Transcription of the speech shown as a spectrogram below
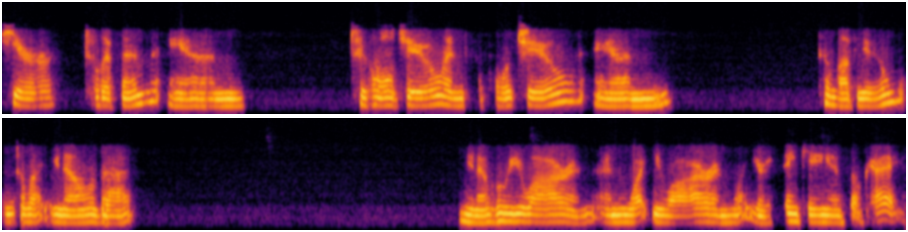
here to listen and to hold you and support you and to love you and to let you know that you know who you are and and what you are and what you're thinking is okay.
